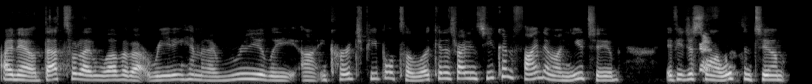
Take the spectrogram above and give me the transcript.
I know. That's what I love about reading him. And I really uh, encourage people to look at his writings. You can find him on YouTube if you just want to listen to him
